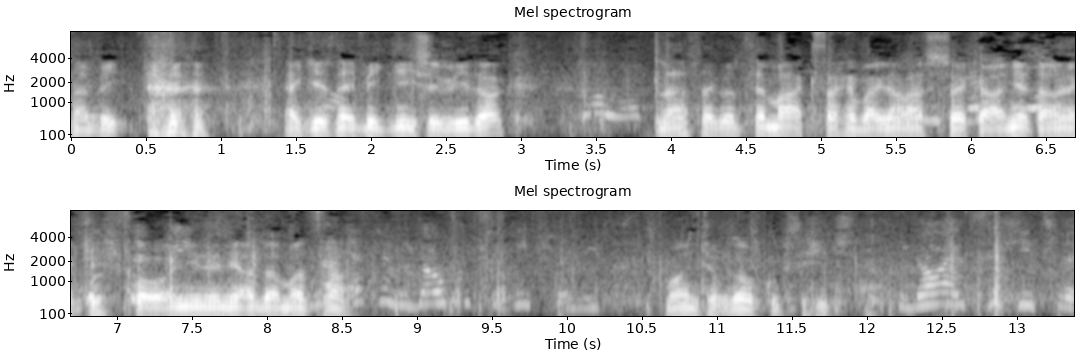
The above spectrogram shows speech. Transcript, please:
Najbie... Jaki jest najpiękniejszy widok? Naszego C-Maxa chyba jak na nas czeka, a nie tam jakieś połoniny, nie wiadomo co. Jestem w dołku psychicznym. Dołek psychiczny.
